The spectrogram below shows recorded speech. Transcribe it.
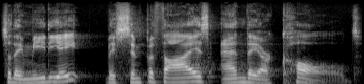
So they mediate, they sympathize, and they are called.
